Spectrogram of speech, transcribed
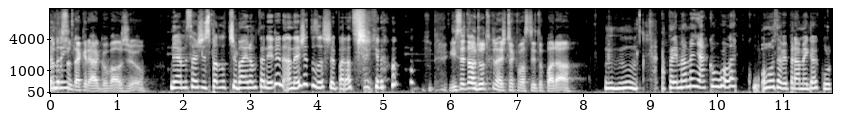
Dobrý. Jsem tak reagoval, že jo? No já myslím, že spadl třeba jenom ten jeden a ne, že to začne padat všechno. Když se toho dotkneš, tak vlastně to padá. Mhm. A tady máme nějakou lepku. Oh, ta vypadá mega cool.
